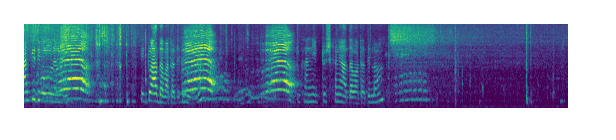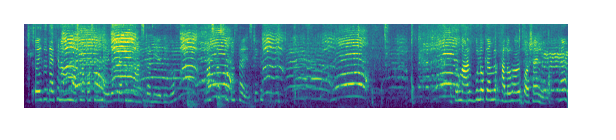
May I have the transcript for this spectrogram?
আর কি দিব মনে নেই একটু আদা বাটা দিতে হবে একটুখানি একটুখানি আদা বাটা দিলাম। তো এই যে দেখেন আমার মশলা কষানো হয়ে গেছে, এখন মাছটা দিয়ে দিব। মাছটা ছোট সাইজ ঠিক আছে? এখন মাছগুলোকে আমি ভালোভাবে কষাই নেব হ্যাঁ?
